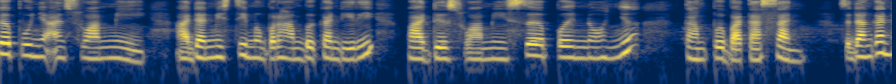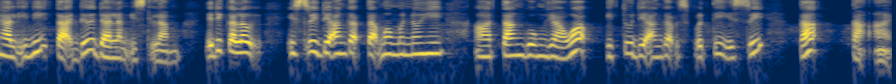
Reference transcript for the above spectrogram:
kepunyaan suami ha, dan mesti memperhambakan diri pada suami sepenuhnya tanpa batasan. Sedangkan hal ini tak ada dalam Islam. Jadi kalau isteri dianggap tak memenuhi uh, tanggungjawab, itu dianggap seperti isteri tak taat.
